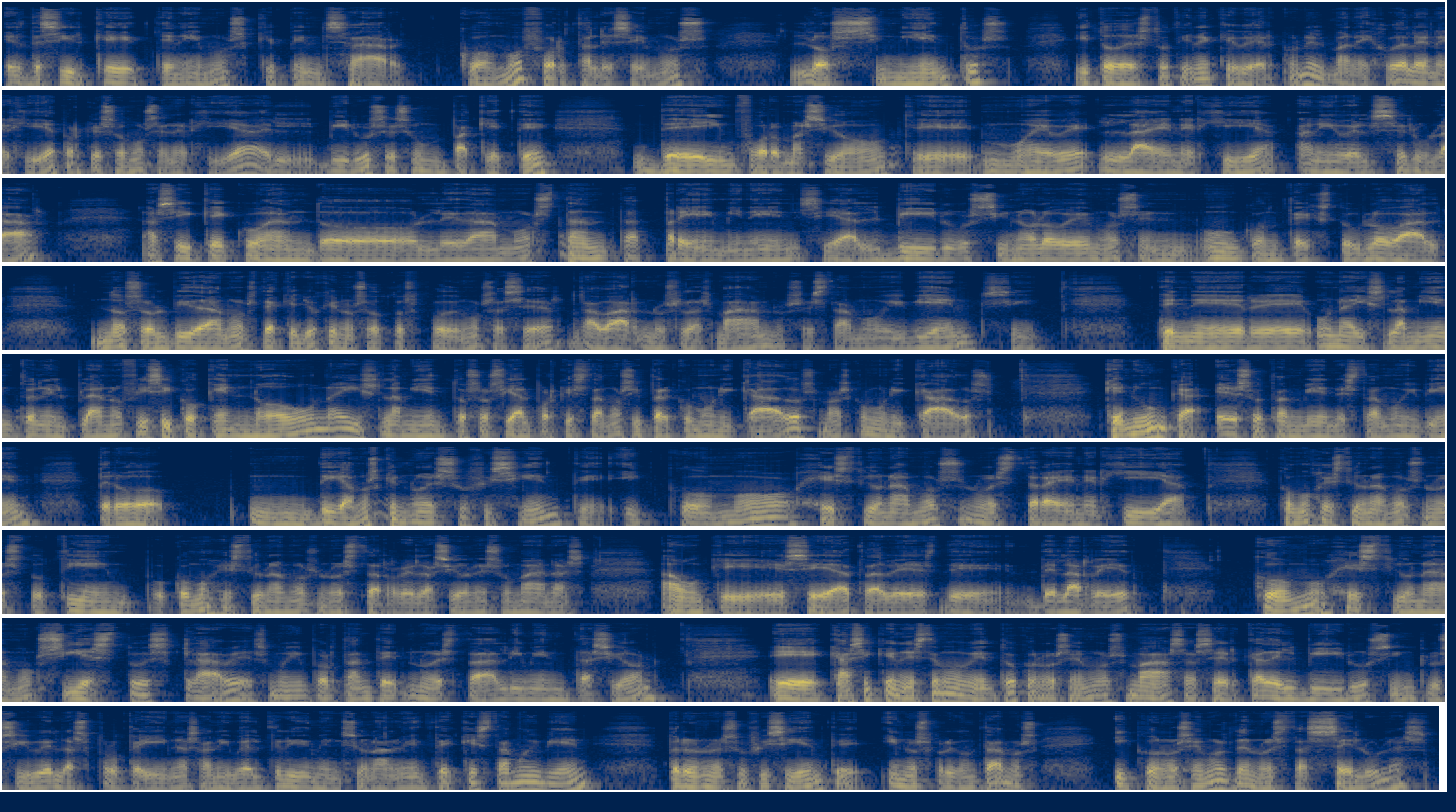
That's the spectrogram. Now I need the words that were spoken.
Es decir, que tenemos que pensar cómo fortalecemos los cimientos y todo esto tiene que ver con el manejo de la energía porque somos energía. El virus es un paquete de información que mueve la energía a nivel celular. Así que cuando le damos tanta preeminencia al virus, si no lo vemos en un contexto global, nos olvidamos de aquello que nosotros podemos hacer, lavarnos las manos, está muy bien, sí tener eh, un aislamiento en el plano físico, que no un aislamiento social porque estamos hipercomunicados, más comunicados que nunca. Eso también está muy bien, pero mm, digamos que no es suficiente. ¿Y cómo gestionamos nuestra energía? ¿Cómo gestionamos nuestro tiempo? ¿Cómo gestionamos nuestras relaciones humanas, aunque sea a través de, de la red? Cómo gestionamos, si esto es clave, es muy importante nuestra alimentación. Eh, casi que en este momento conocemos más acerca del virus, inclusive las proteínas a nivel tridimensionalmente, que está muy bien, pero no es suficiente. Y nos preguntamos, ¿y conocemos de nuestras células?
